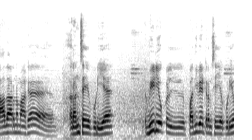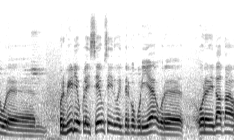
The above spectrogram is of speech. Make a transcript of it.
சாதாரணமாக ரன் செய்யக்கூடிய வீடியோக்கள் பதிவேற்றம் செய்யக்கூடிய ஒரு ஒரு வீடியோக்களை சேவ் செய்து வைத்திருக்கக்கூடிய ஒரு ஒரு இதாக தான்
